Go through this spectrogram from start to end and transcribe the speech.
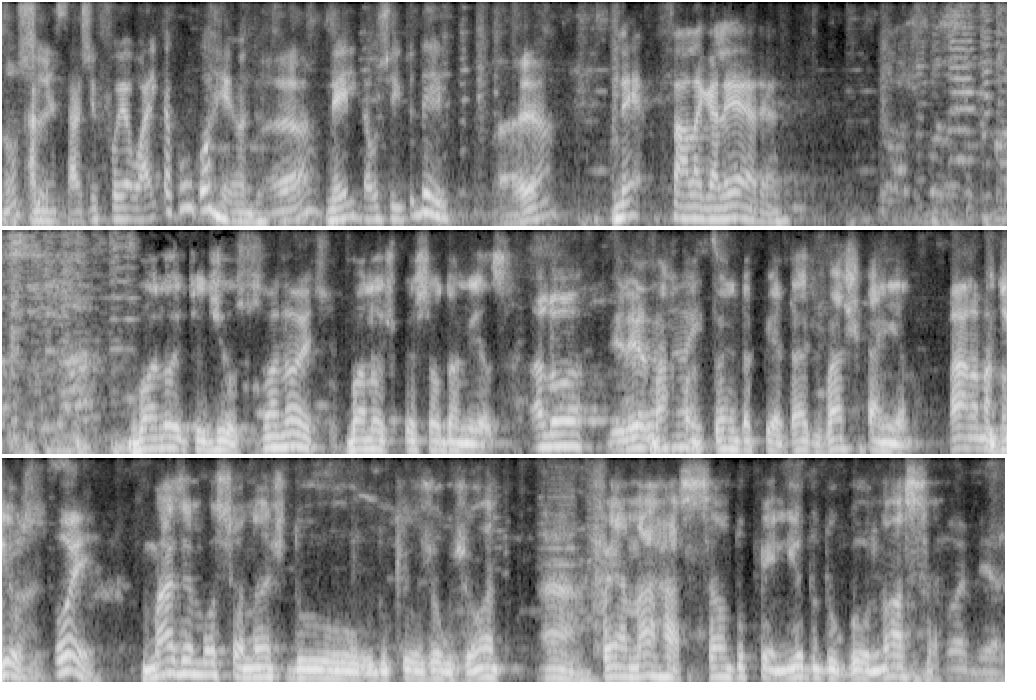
Não A sei. mensagem foi ao ar e tá concorrendo. É? Né? Ele dá o jeito dele. Ah, é? Né? Fala galera. Boa noite, Edilson. Boa noite. Boa noite, pessoal da mesa. Alô, beleza? Marco Antônio da Piedade Vascaíno. Fala, Marco Edilson. Antônio. Oi. Mais emocionante do, do que o jogo de ontem Ah. foi a narração do penido do gol. Nossa, Foi mesmo.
